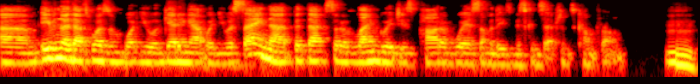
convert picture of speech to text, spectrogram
um, even though that wasn't what you were getting at when you were saying that, but that sort of language is part of where some of these misconceptions come from. Mm.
